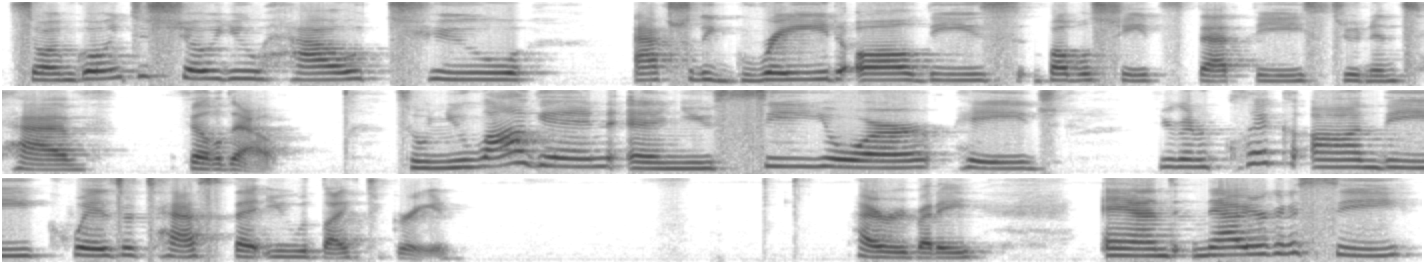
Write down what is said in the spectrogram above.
So I'm going to show you how to actually grade all these bubble sheets that the students have filled out. So when you log in and you see your page, you're going to click on the quiz or test that you would like to grade. Hi everybody. And now you're going to see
